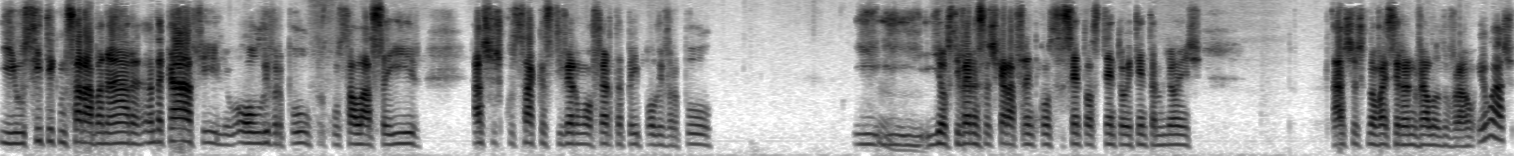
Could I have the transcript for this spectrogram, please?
e o City começar a abanar, anda cá, filho, ou o Liverpool, porque começar lá a sair, achas que o Saka, se tiver uma oferta para ir para o Liverpool e, hum. e, e eles tiverem-se a chegar à frente com 60 ou 70 ou 80 milhões, achas que não vai ser a novela do verão? Eu acho.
